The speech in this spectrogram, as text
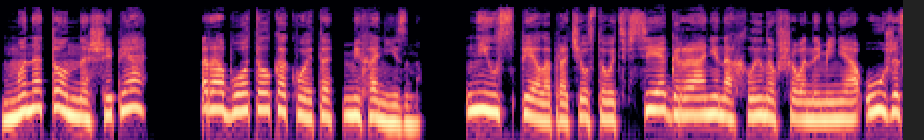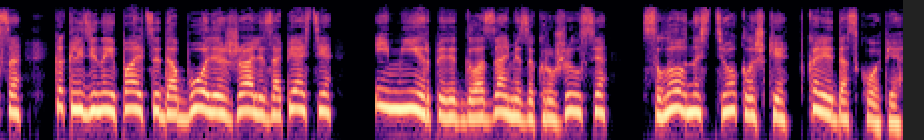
монотонно шипя, работал какой-то механизм. Не успела прочувствовать все грани нахлынувшего на меня ужаса, как ледяные пальцы до боли сжали запястье, и мир перед глазами закружился, словно стеклышки в калейдоскопе.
